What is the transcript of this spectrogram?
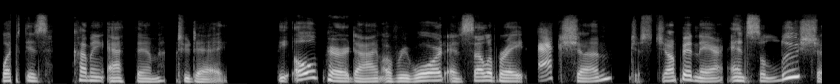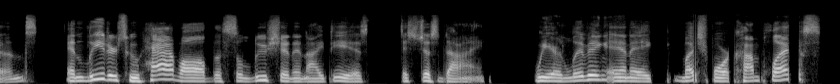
what is coming at them today. The old paradigm of reward and celebrate action, just jump in there, and solutions and leaders who have all the solution and ideas, it's just dying. We are living in a much more complex,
